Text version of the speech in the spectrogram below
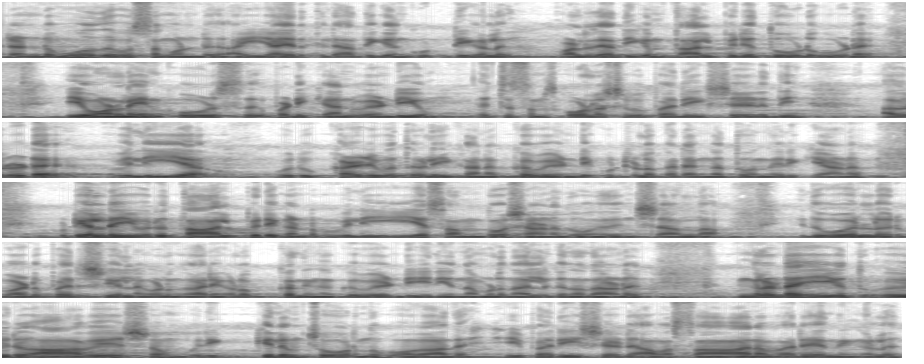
രണ്ട് മൂന്ന് ദിവസം കൊണ്ട് അയ്യായിരത്തിലധികം കുട്ടികൾ വളരെയധികം താല്പര്യത്തോടു കൂടെ ഈ ഓൺലൈൻ കോഴ്സ് പഠിക്കാൻ വേണ്ടിയും എച്ച് എസ് എം സ്കോളർഷിപ്പ് പരീക്ഷ എഴുതി അവരുടെ വലിയ ഒരു കഴിവ് തെളിയിക്കാനൊക്കെ വേണ്ടി കുട്ടികളൊക്കെ രംഗത്ത് വന്നിരിക്കുകയാണ്. കുട്ടികളുടെ ഈ ഒരു താല്പര്യം കണ്ടപ്പോൾ വലിയ സന്തോഷമാണ് തോന്നിയത്. ഇൻഷാല്ല ഇതുപോലുള്ള ഒരുപാട് പരിശീലനങ്ങളും കാര്യങ്ങളൊക്കെ നിങ്ങൾക്ക് വേണ്ടി ഇനി നമ്മൾ നൽകുന്നതാണ്. നിങ്ങളുടെ ഈ ഒരു ആവേശം ഒരിക്കലും ചോർന്നു പോകാതെ ഈ പരീക്ഷയുടെ അവസാനം വരെ നിങ്ങൾ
